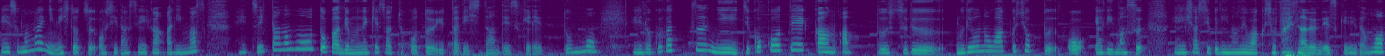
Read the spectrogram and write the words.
えー、その前にね一つお知らせがあります。えーツイッターの方とかでもね今朝ちょこっと言ったりしたんですけれども、えー、6月に自己肯定感アッププする無料のワークショップをやります。えー、久しぶりのね、ワークショップになるんですけれども、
